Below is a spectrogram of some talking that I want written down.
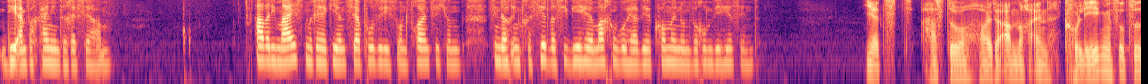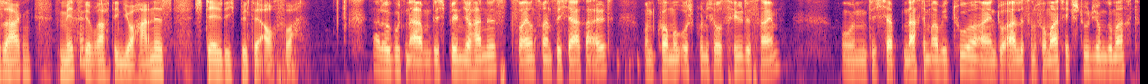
die einfach kein Interesse haben. Aber die meisten reagieren sehr positiv und freuen sich und sind auch interessiert, was wir hier machen, woher wir kommen und warum wir hier sind. Jetzt hast du heute Abend noch einen Kollegen sozusagen mitgebracht, den Johannes. Stell dich bitte auch vor. Hallo, guten Abend. Ich bin Johannes, 22 Jahre alt und komme ursprünglich aus Hildesheim. Und ich habe nach dem Abitur ein duales Informatikstudium gemacht,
